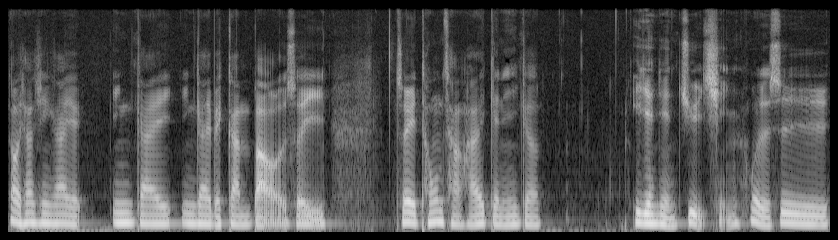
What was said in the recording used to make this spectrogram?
那我相信应该也应该应该被干爆了，所以所以通常还会给你一个一点点剧情或者是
